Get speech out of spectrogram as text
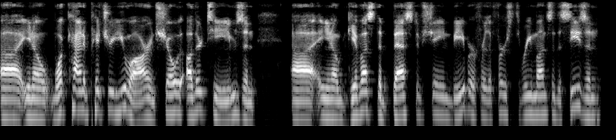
uh, you know what kind of pitcher you are, and show other teams and uh, you know give us the best of Shane Bieber for the first three months of the season,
